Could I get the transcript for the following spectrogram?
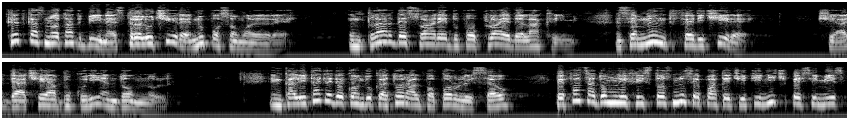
Cred că ați notat bine, strălucire, nu posomorâre. Un clar de soare după o ploaie de lacrimi, însemnând fericire și de aceea bucurie în Domnul. În calitate de conducător al poporului său, pe fața Domnului Hristos nu se poate citi nici pesimism,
